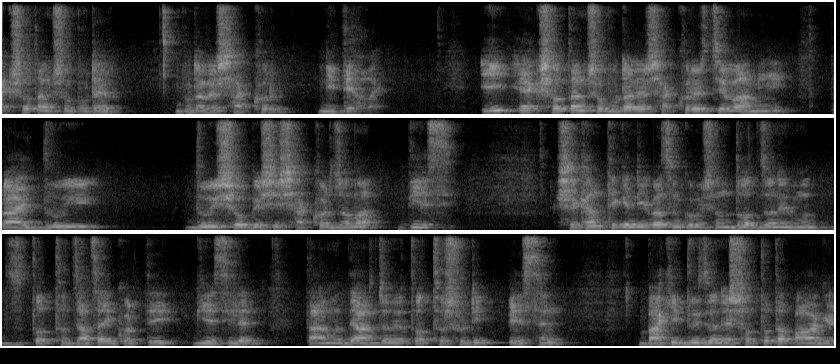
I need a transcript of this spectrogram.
এক শতাংশ ভোটের, ভোটারের স্বাক্ষর নিতে হয়। এই এক শতাংশ ভোটারের স্বাক্ষরের চেয়েও আমি প্রায় দুই, দুইশো বেশি স্বাক্ষর জমা দিয়েছি। সেখান থেকে নির্বাচন কমিশন দশ জনের তথ্য যাচাই করতে গিয়েছিলেন। তার মধ্যে আটজনের তথ্য সঠিক পেয়েছেন। বাকি দুইজনের সত্যতা পাওয়া গে,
